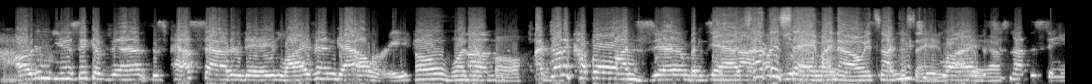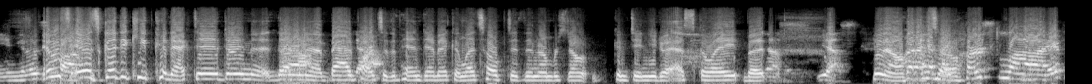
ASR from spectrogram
art and music event this past Saturday, live in gallery. Oh, wonderful! Um, I've done a couple on Zoom, but it's yeah, it's not, not the same. Know, I know it's not the YouTube same. Live, yeah. It's just not the same. You know, it was fun. it was good to keep connected during the during yeah. the bad yeah. parts of the pandemic, and let's hope that the numbers don't continue to escalate. But yes, yes you know. But I had so. my first live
